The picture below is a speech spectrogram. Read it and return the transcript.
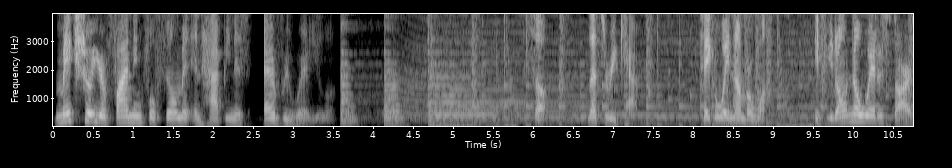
Make sure you're finding fulfillment and happiness everywhere you look. So, let's recap. Takeaway number one if you don't know where to start,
